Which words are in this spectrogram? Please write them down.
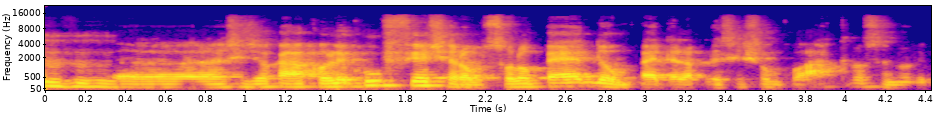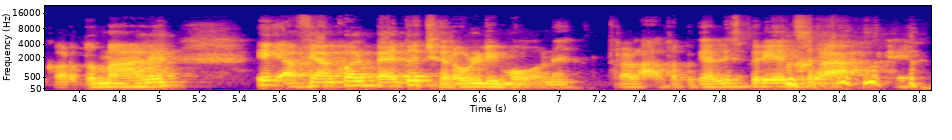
mm-hmm. uh, si giocava con le cuffie, c'era un solo pad, un pad della PlayStation 4 se non ricordo male, e a fianco al pad c'era un limone, tra l'altro, perché l'esperienza era anche,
